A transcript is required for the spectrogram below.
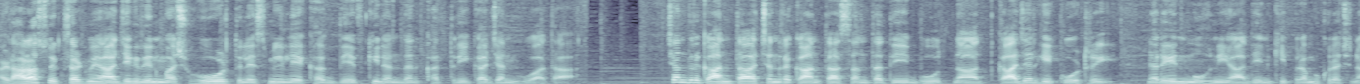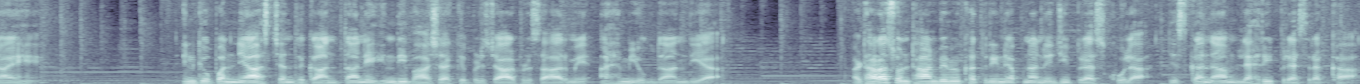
अठारह सौ इकसठ में आज के दिन मशहूर तिलिस्मी लेखक देवकी नंदन खत्री का जन्म हुआ था। चंद्रकांता चंद्रकांता संतति, भूतनाथ, काजर की कोठरी नरेंद्र मोहनी आदि इनकी प्रमुख रचनाएँ हैं। इनके उपन्यास चंद्रकांता ने हिंदी भाषा के प्रचार प्रसार में अहम योगदान दिया। अठारह में खत्री ने अपना निजी प्रेस खोला, जिसका नाम लहरी प्रेस रखा।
